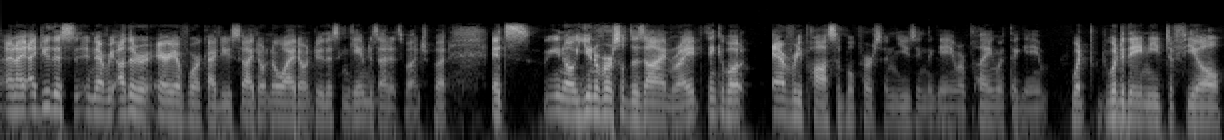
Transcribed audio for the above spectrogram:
and I, I do this in every other area of work I do, so I don't know why I don't do this in game design as much. But it's you know universal design, right? Think about every possible person using the game or playing with the game. What what do they need to feel pa-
